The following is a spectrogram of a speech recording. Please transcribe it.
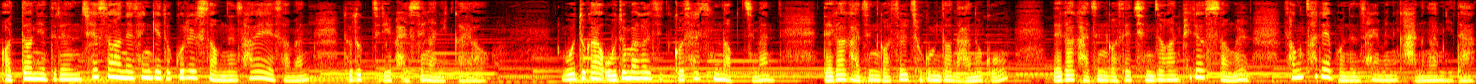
어떤 이들은 최소한의 생계도 꾸릴 수 없는 사회에서만 도둑질이 발생하니까요. 모두가 오두막을 짓고 살 수는 없지만 내가 가진 것을 조금 더 나누고 내가 가진 것의 진정한 필요성을 성찰해 보는 삶은 가능합니다.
